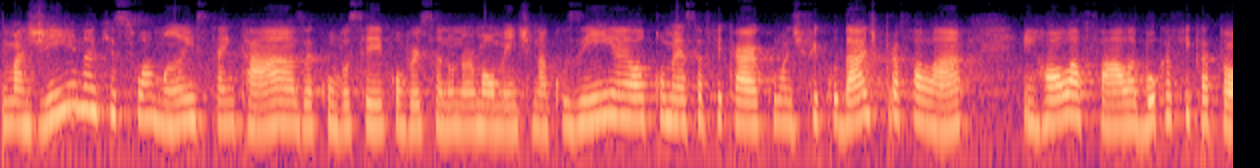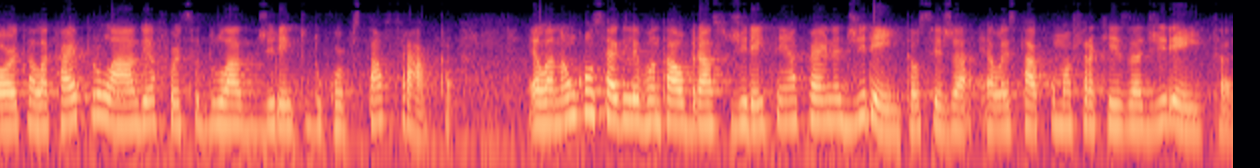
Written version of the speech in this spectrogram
Imagina que sua mãe está em casa com você conversando normalmente na cozinha, ela começa a ficar com uma dificuldade para falar, enrola a fala, a boca fica torta, ela cai para o lado e a força do lado direito do corpo está fraca. Ela não consegue levantar o braço direito nem a perna direita, ou seja, ela está com uma fraqueza direita.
